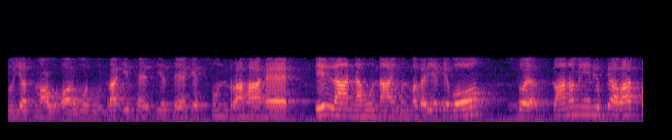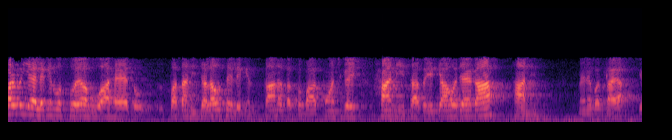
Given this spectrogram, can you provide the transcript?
یسما اور وہ دوسرا اس حیثیت سے کہ سن رہا ہے۔ اللہ نہ مگر یہ کہ وہ سویا۔ کانوں میں یعنی اس کی آواز پڑ رہی ہے، لیکن وہ سویا ہوا ہے، تو پتہ نہیں چلا اسے، لیکن کانوں تک تو بات پہنچ گئی۔ ہانیسا تو یہ کیا ہو جائے گا؟ ہانیسا میں نے بتایا کہ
